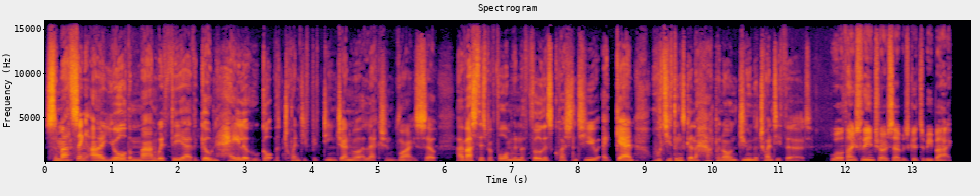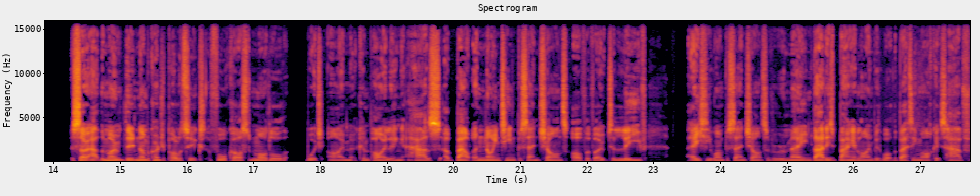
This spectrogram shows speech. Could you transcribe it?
So Matt Singh, uh, you're the man with the uh, the golden halo who got the 2015 general election right. So I've asked this before. I'm going to throw this question to you again. What do you think is going to happen on June the 23rd? Well, thanks for the intro, Seb. It's good to be back. So at the moment, the Number Cruncher Politics forecast model which I'm compiling, has about a 19% chance of a vote to leave. 81% chance of a remain. That is bang in line with what the betting markets have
